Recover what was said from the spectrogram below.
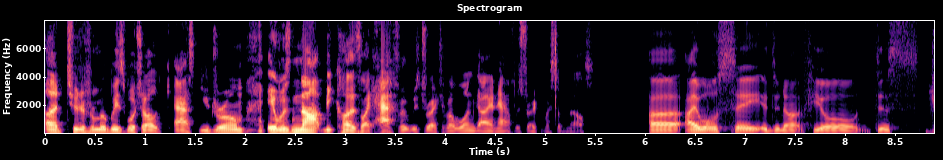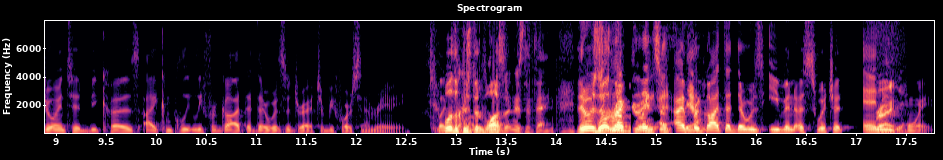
uh, two different movies, which I'll ask you, Jerome, it was not because like half of it was directed by one guy and half was directed by someone else. Uh, I will say it did not feel disjointed because I completely forgot that there was a director before Sam Raimi. Like, well, because there wasn't is the thing. There was Well, a no, like, I, I yeah. forgot that there was even a switch at any Right. point.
